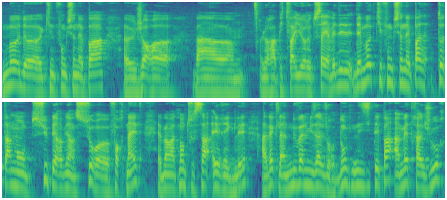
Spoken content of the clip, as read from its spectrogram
modes euh, qui ne fonctionnaient pas, euh, genre ben, euh, le rapid fire et tout ça. Il y avait des, modes qui fonctionnaient pas totalement super bien sur euh, Fortnite. Et ben maintenant tout ça est réglé avec la nouvelle mise à jour. Donc n'hésitez pas à mettre à jour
